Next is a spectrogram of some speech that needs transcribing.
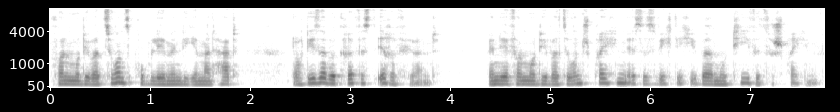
von Motivationsproblemen, die jemand hat. Doch dieser Begriff ist irreführend. Wenn wir von Motivation sprechen, ist es wichtig, über Motive zu sprechen.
